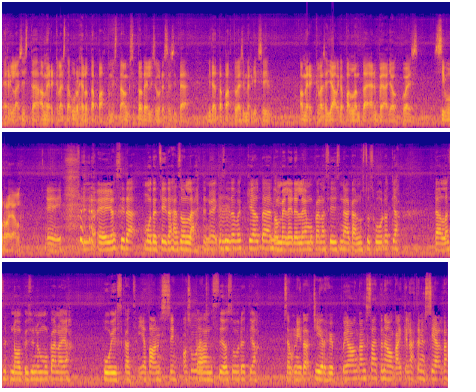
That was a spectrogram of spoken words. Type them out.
erilaisista amerikkalaisista urheilutapahtumista. Onko se todellisuudessa sitä, mitä tapahtuu esimerkiksi amerikkalaisen jalkapallon tai NBA-joukkueen sivurajalla? Ei. No ei ole sitä, mutta et siitähän se on lähtenyt, eikä siitä voi kieltää. Että on meillä edelleen mukana siis nämä kannustushuudot ja tällaiset, ne on pysynyt mukana ja huiskat, Ja tanssiosuudet. tanssiosuudet ja Se, niitä cheer-hyppyjä on kanssa, että ne on kaikki lähtenyt sieltä.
